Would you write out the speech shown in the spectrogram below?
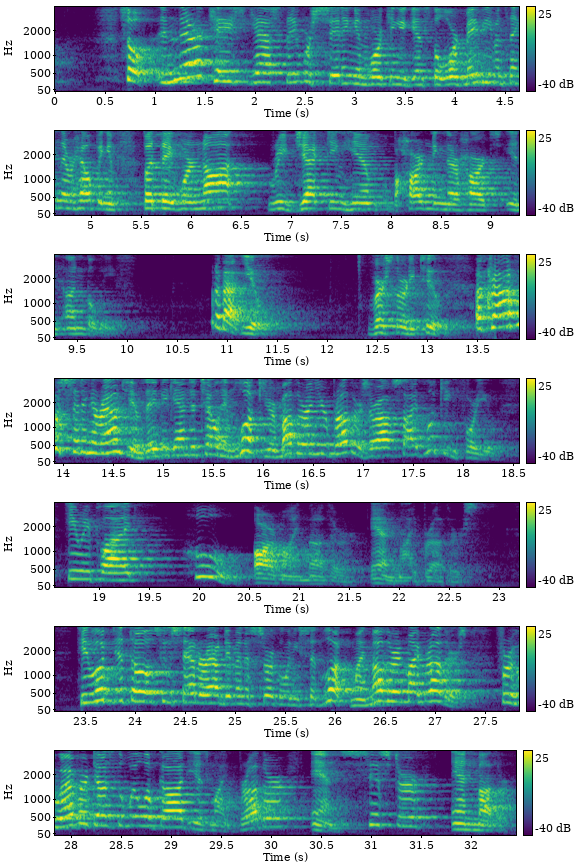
So, in their case, yes, they were sinning and working against the Lord, maybe even thinking they were helping him, but they were not rejecting him, hardening their hearts in unbelief. What about you? Verse 32 A crowd was sitting around him. They began to tell him, Look, your mother and your brothers are outside looking for you. He replied, Who are my mother and my brothers? He looked at those who sat around him in a circle and he said, Look, my mother and my brothers, for whoever does the will of God is my brother and sister and mother.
